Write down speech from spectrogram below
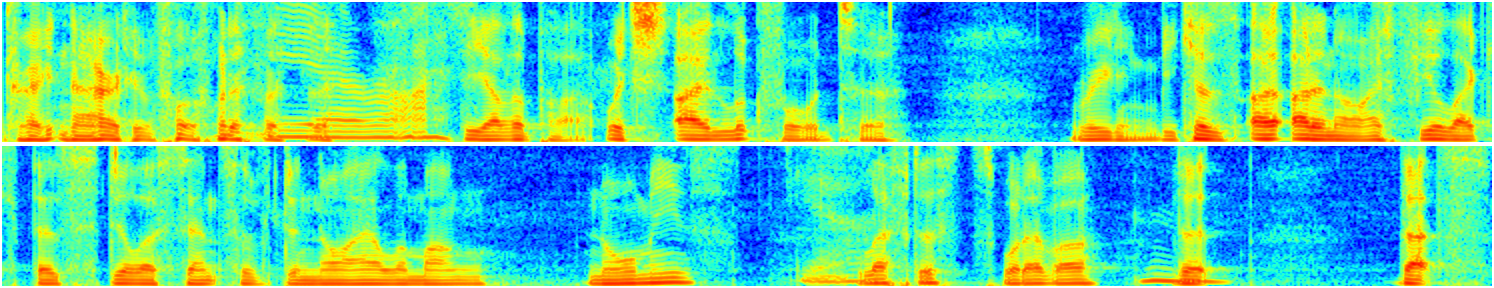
the great narrative or whatever the- yeah, right. the other part, which I look forward to reading because I, I don't know, I feel like there's still a sense of denial among normies, yeah. leftists, whatever, Mm. that that's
